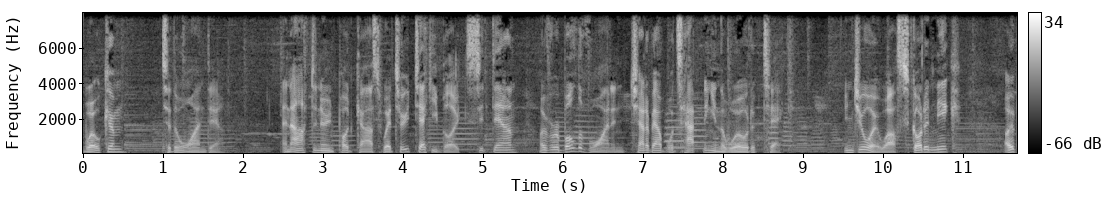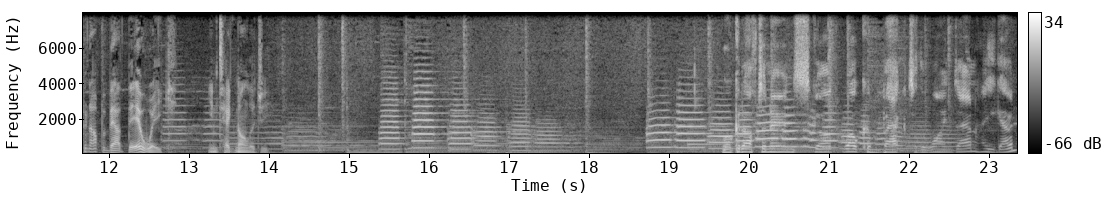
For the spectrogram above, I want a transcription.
Welcome to The Wind Down, an afternoon podcast where two techie blokes sit down over a bowl of wine and chat about what's happening in the world of tech. Enjoy while Scott and Nick open up about their week in technology. Well, good afternoon, Scott. Welcome back to the Wind Down. How you going?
